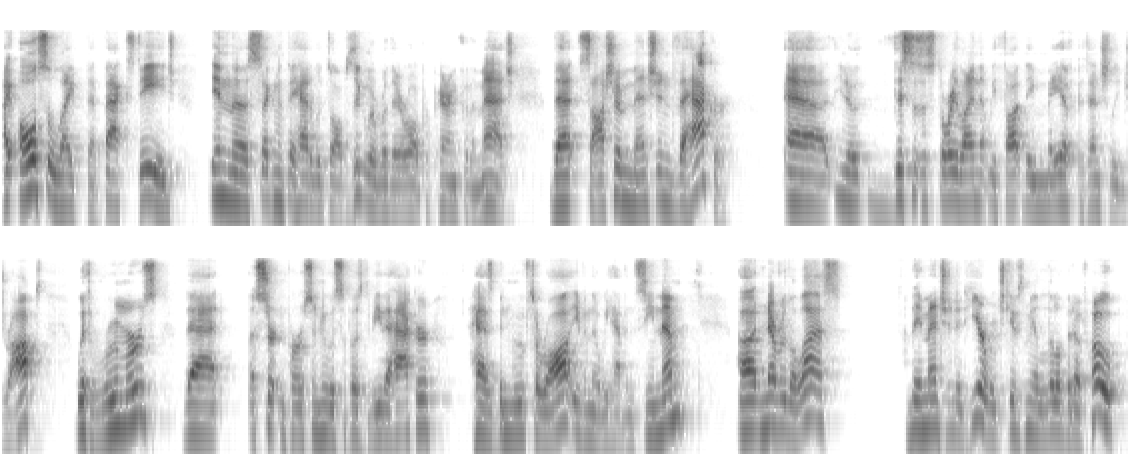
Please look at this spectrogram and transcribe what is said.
I also like that backstage in the segment they had with Dolph Ziggler where they were all preparing for the match that Sasha mentioned the hacker. Uh, you know, this is a storyline that we thought they may have potentially dropped with rumors that a certain person who was supposed to be the hacker has been moved to Raw, even though we haven't seen them. Uh, nevertheless, they mentioned it here, which gives me a little bit of hope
